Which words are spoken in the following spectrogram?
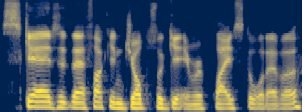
scared that their fucking jobs were getting replaced or whatever.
